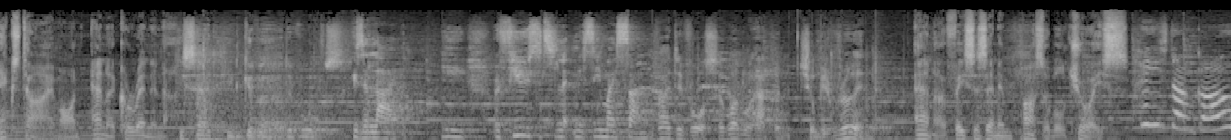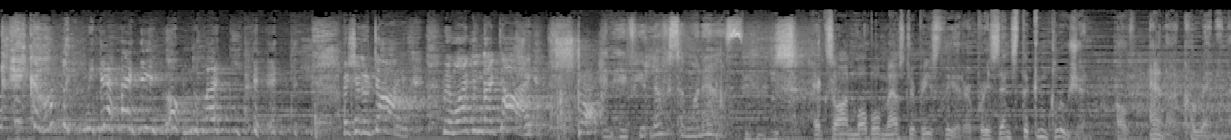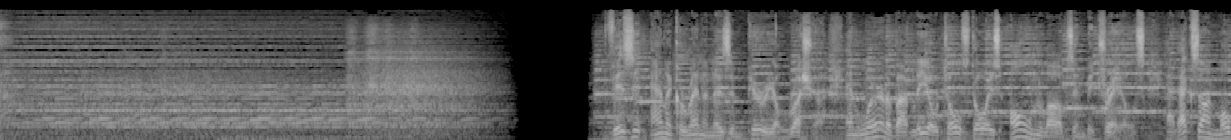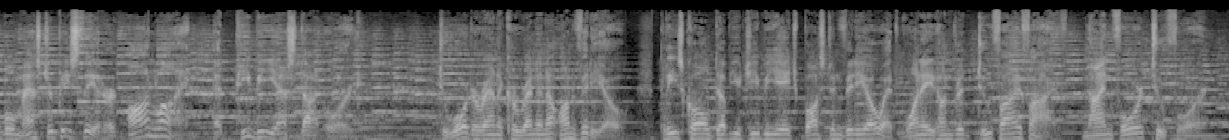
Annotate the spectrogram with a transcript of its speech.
Next time on Anna Karenina. He said he'd give her a divorce. He's a liar. He refuses to let me see my son. If I divorce her, what will happen? She'll be ruined. Anna faces an impossible choice. Please don't go. He can't leave me hanging on like this. I should have died. I mean, why didn't I die? Stop. And if you love someone else, please. ExxonMobil Masterpiece Theater presents the conclusion of Anna Karenina. Visit Anna Karenina's Imperial Russia and learn about Leo Tolstoy's own loves and betrayals at ExxonMobil Masterpiece Theater online at pbs.org. To order Anna Karenina on video, please call WGBH Boston Video at 1 800 255 9424.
